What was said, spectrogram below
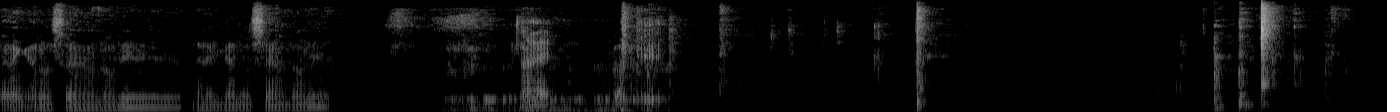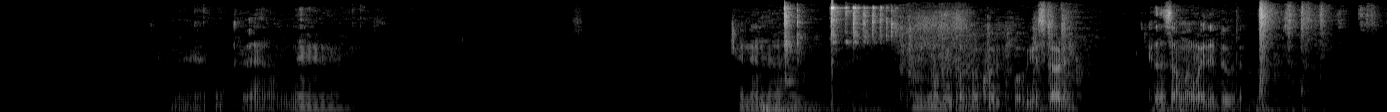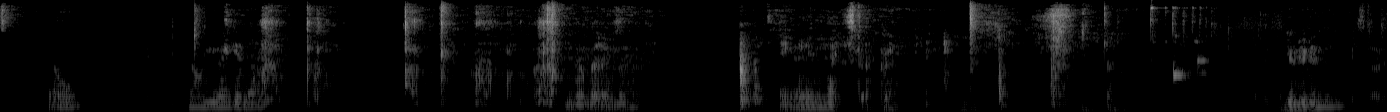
That ain't got no sound on it. That ain't got no sound on it. Alright. Fuck it. And then, uh, let me go real quick before we get started. Because that's the only way to do it. No. No, you ain't getting out. You know better than that. Hey, You don't even like the stuff, bro. Do do do. Get started.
